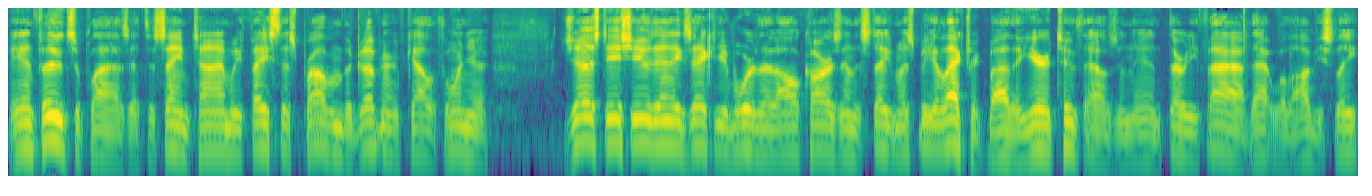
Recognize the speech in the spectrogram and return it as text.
and food supplies. At the same time, we face this problem. The governor of California just issued an executive order that all cars in the state must be electric by the year 2035. That will obviously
